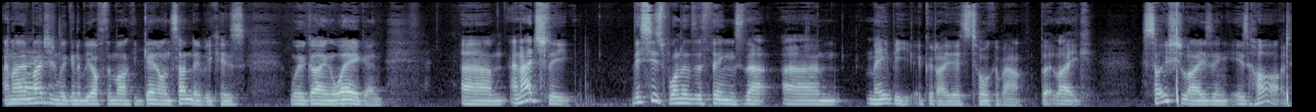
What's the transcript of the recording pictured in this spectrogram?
and I imagine we're going to be off the mark again on Sunday because we're going away again. Um, and actually, this is one of the things that um, may be a good idea to talk about. But like, socializing is hard.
